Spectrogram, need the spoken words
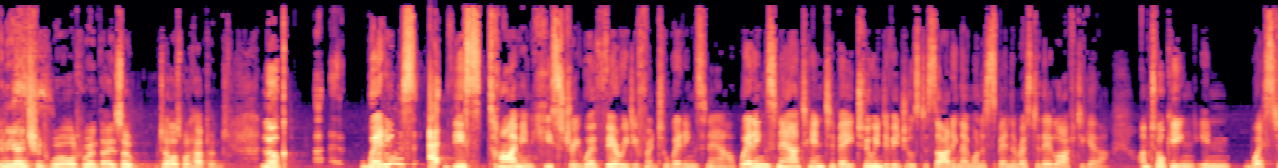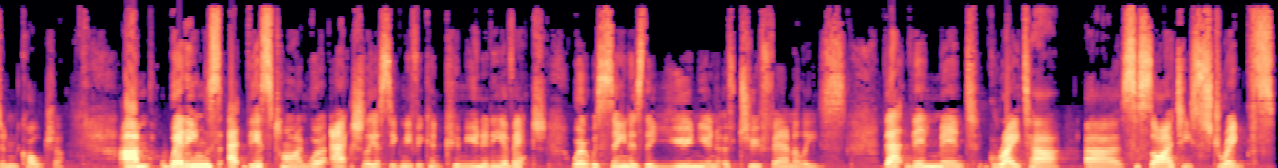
in the ancient world, weren't they? So tell us what happened. Look, uh, weddings at this time in history were very different to weddings now. Weddings now tend to be two individuals deciding they want to spend the rest of their life together. I'm talking in Western culture. Um, weddings at this time were actually a significant community event where it was seen as the union of two families. That then meant greater uh, society strengths,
